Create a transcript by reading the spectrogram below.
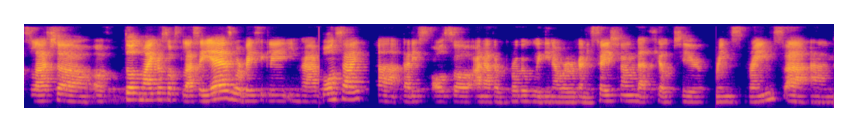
slash dot Microsoft slash AS, where basically you have Bonsai. That is also another product within our organization that helps you bring brains and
